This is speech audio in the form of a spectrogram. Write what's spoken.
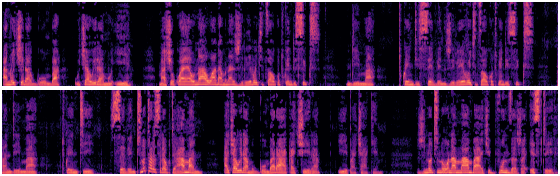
anochera gomba uchawira muiye mashoko aya unoawana muna zvirevo chitsauko 26 ndima 27 zvirevo chitsauko 26 pandima 27 tinotarisira kuti hamani achawira mugomba raakachera iye pachake. Zvino tinoona mambo achibvunza zvaesteri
